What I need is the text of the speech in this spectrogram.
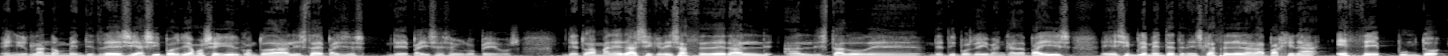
en Irlanda un 23% y así podríamos seguir con toda la lista de países de países europeos. De todas maneras, si queréis acceder al, listado de, tipos de IVA en cada país, eh, simplemente tenéis que acceder a la página ec.europa.eu.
